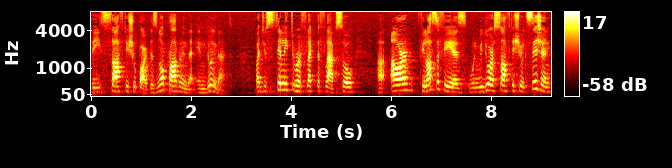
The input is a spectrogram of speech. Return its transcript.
the soft tissue part. There's no problem in, that, in doing that. But you still need to reflect the flap. So uh, our philosophy is when we do our soft tissue excision,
